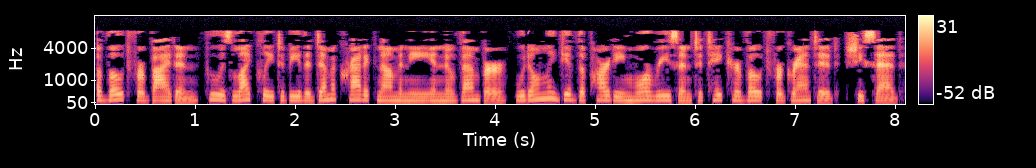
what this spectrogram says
A vote for Biden, who is likely to be the Democratic nominee in November, would only give the party more reason to take her vote for granted, she said.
